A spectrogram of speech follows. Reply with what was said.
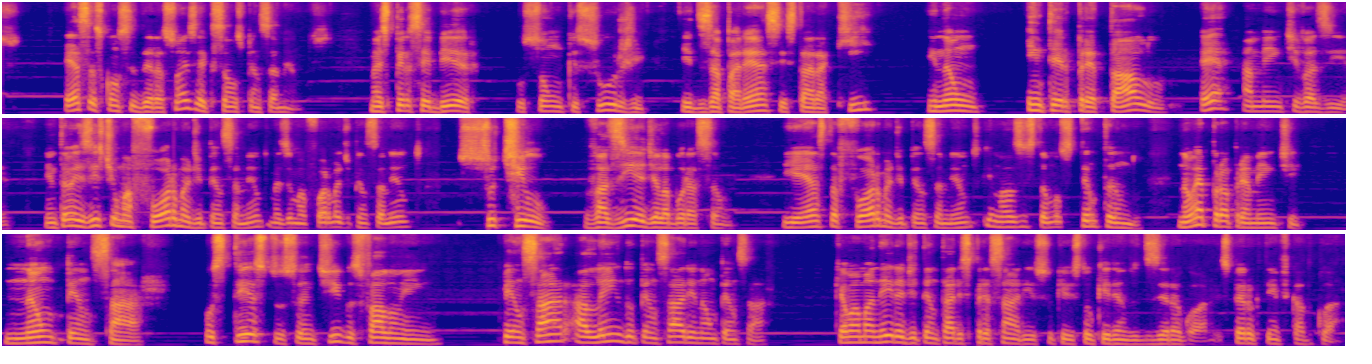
Essas considerações é que são os pensamentos. Mas perceber o som que surge e desaparece, estar aqui e não interpretá-lo, é a mente vazia. Então existe uma forma de pensamento, mas é uma forma de pensamento sutil, vazia de elaboração. E é esta forma de pensamento que nós estamos tentando. Não é propriamente não pensar. Os textos antigos falam em pensar além do pensar e não pensar, que é uma maneira de tentar expressar isso que eu estou querendo dizer agora. Espero que tenha ficado claro.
